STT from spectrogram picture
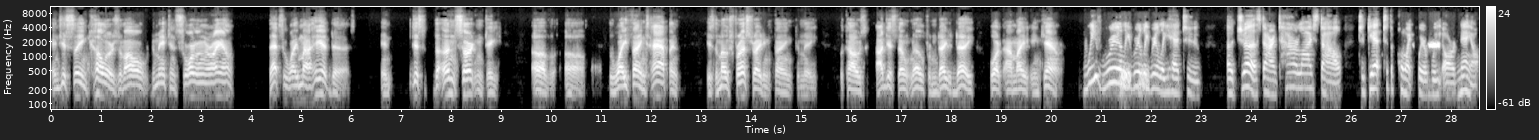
and just seeing colors of all dimensions swirling around. That's the way my head does. And just the uncertainty of uh, the way things happen is the most frustrating thing to me because I just don't know from day to day what I may encounter. We've really, really, really had to adjust our entire lifestyle to get to the point where we are now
